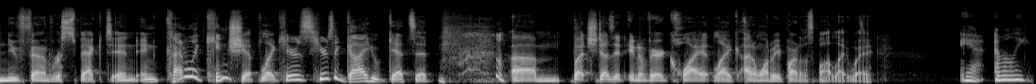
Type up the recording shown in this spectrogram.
newfound respect and and kind of like kinship. Like here's here's a guy who gets it. um, but she does it in a very quiet, like I don't want to be part of the spotlight way. Yeah, Emily.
